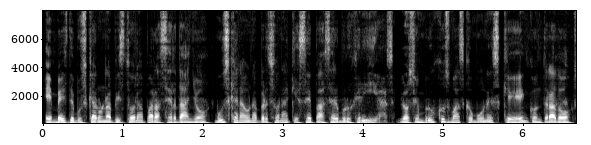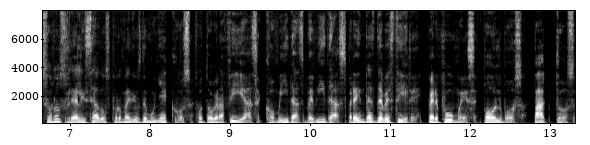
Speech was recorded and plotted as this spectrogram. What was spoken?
En vez de buscar una pistola para hacer daño, buscan a una persona que sepa hacer brujerías. Los embrujos más comunes que he encontrado son los realizados por medios de muñecos, fotografías, comidas, bebidas, prendas de vestir, perfumes, polvos, pactos,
